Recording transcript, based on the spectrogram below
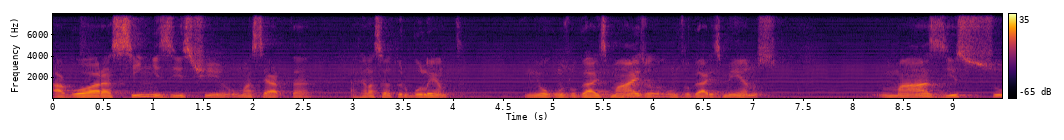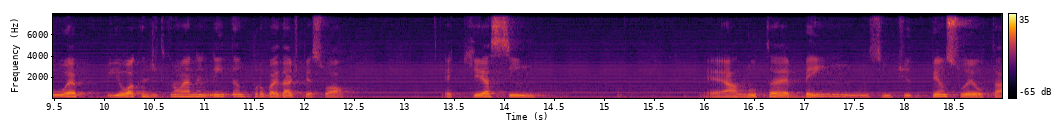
Agora, sim, existe uma certa. A relação é turbulenta, em alguns lugares mais, ou alguns lugares menos, mas isso é. Eu acredito que não é nem, nem tanto por vaidade pessoal, é que assim. é, a luta é bem no sentido, penso eu, tá?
